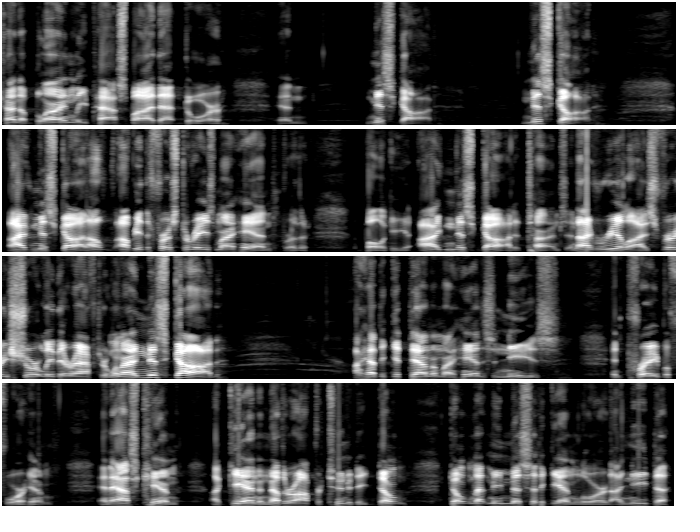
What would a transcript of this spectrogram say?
kind of blindly pass by that door and miss God. Miss God. I've missed God. I'll, I'll be the first to raise my hand, Brother Balgi. I've missed God at times. And I realized very shortly thereafter when I missed God, I had to get down on my hands and knees and pray before Him and ask Him again another opportunity. Don't, don't let me miss it again, Lord. I need, to,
